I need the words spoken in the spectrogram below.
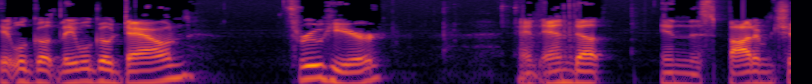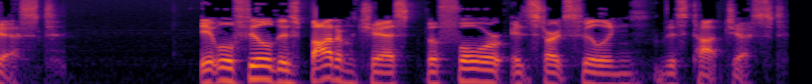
it will go they will go down through here and end up in this bottom chest it will fill this bottom chest before it starts filling this top chest.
